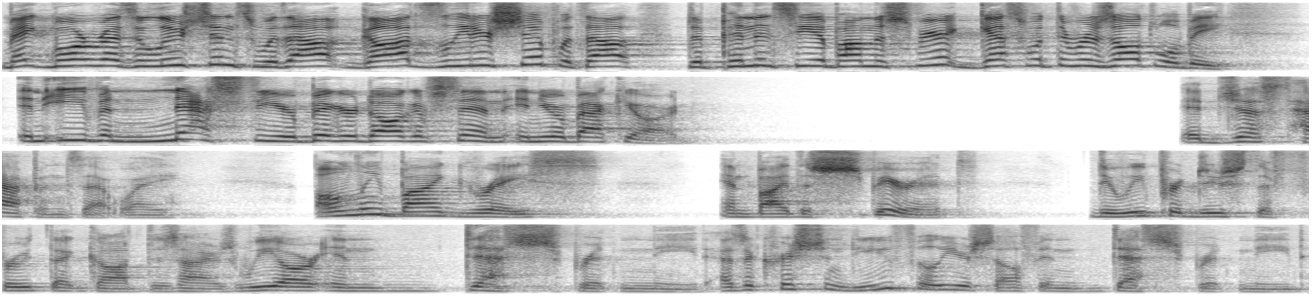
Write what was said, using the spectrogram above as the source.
make more resolutions without God's leadership, without dependency upon the Spirit, guess what the result will be? An even nastier, bigger dog of sin in your backyard. It just happens that way. Only by grace and by the Spirit do we produce the fruit that God desires. We are in desperate need. As a Christian, do you feel yourself in desperate need?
